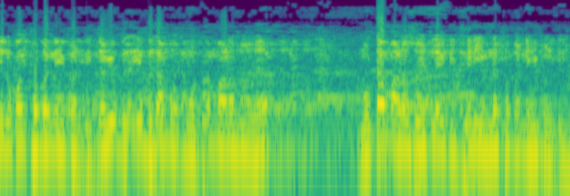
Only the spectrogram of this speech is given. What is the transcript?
એ લોકોને ખબર નહીં પડતી. તો એ બધા મોટા માણસો છે. મોટા માણસો એટલે ડીજેની એમને ખબર નહીં પડતી.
